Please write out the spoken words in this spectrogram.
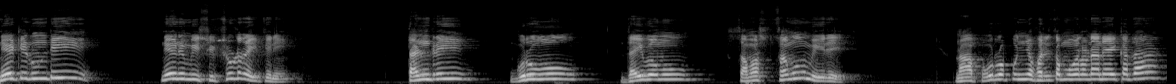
నేటి నుండి నేను మీ శిష్యుడనైతిని. తండ్రి గురువు దైవము సమస్తము మీరే. నా పూర్వపుణ్య ఫలితము వలననే కదా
